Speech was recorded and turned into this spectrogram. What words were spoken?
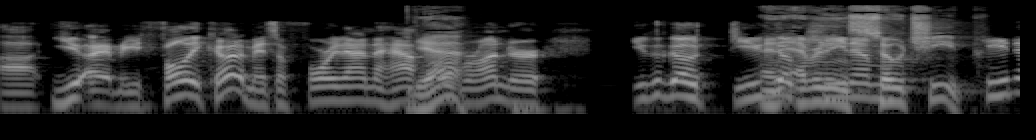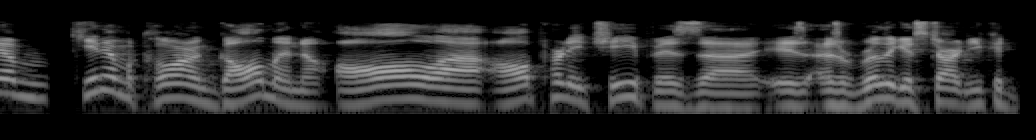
Uh, you, I mean, you fully could. I mean, it's a 49 and a half Yeah. over under. You could go. You And go everything's Keenum, so cheap. Keenum, Keenum, McLaurin, Gallman, all uh, all pretty cheap is uh, is, is a really good start. You could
